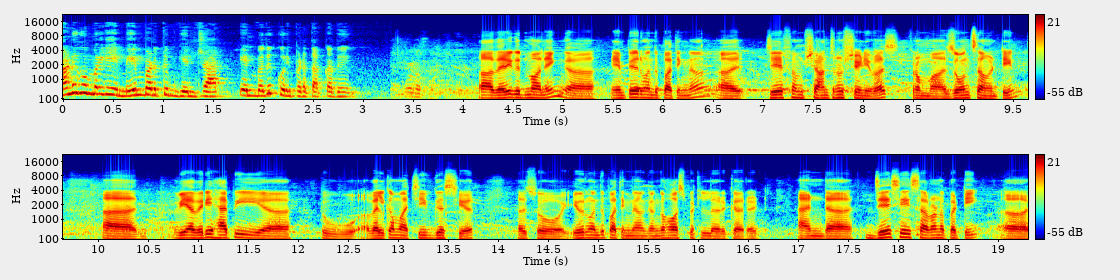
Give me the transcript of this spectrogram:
அணுகுமுறையை மேம்படுத்தும் என்றார் என்பது குறிப்பிடத்தக்கது. வெரி குட் மார்னிங் என் பேர் வந்து பார்த்தீங்கன்னா JFM Shantanu Srinivas from zone seventeen we are very happy to welcome a chief guest here so இவர் வந்து பார்த்திங்கன்னா கங்கா ஹாஸ்பிட்டலில் இருக்கார். அண்ட் ஜேசிஐ சரவணப்பட்டி uh,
